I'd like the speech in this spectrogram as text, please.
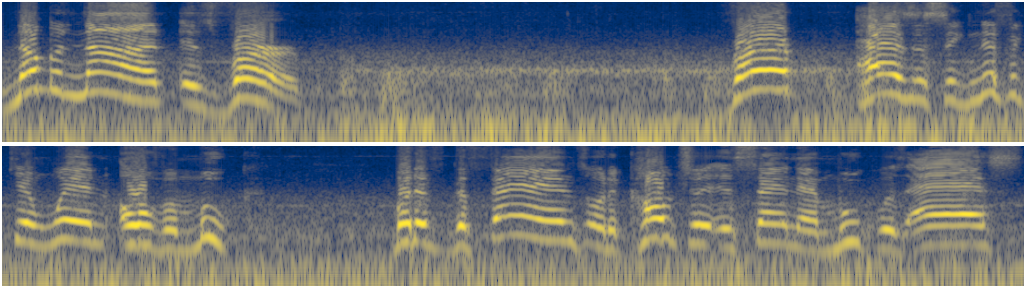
Number nine is Verb. Verb has a significant win over Mook. But if the fans or the culture is saying that Mook was ass,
